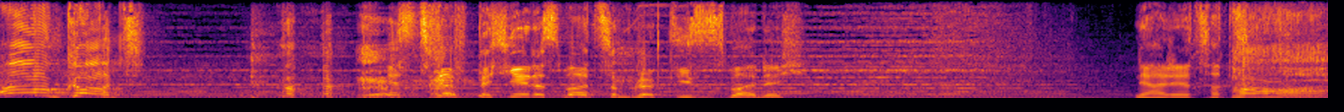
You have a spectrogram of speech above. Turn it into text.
Oh Gott! es trifft mich jedes Mal, zum Glück dieses Mal nicht. Ja, jetzt hat... Oh,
